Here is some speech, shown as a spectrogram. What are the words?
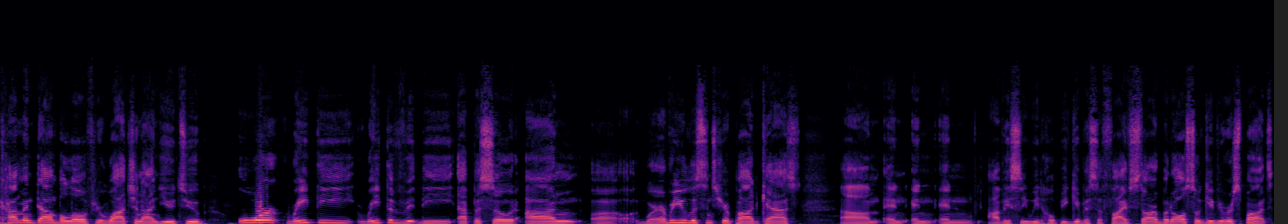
Comment down below if you're watching on YouTube or rate the rate the the episode on uh, wherever you listen to your podcast. Um, and and and obviously we'd hope you give us a five star, but also give your response.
